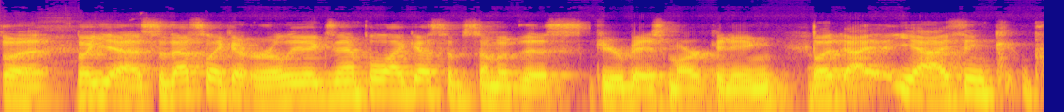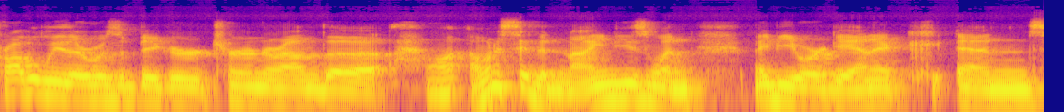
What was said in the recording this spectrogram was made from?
but but yeah, so that's like an early example, I guess, of some of this fear-based marketing. But I, yeah, I think probably there was a bigger turn around the I want, I want to say the 90s when maybe organic and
